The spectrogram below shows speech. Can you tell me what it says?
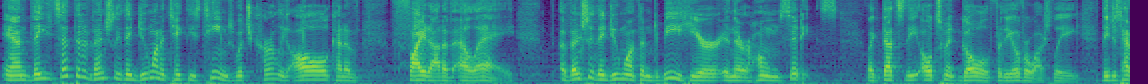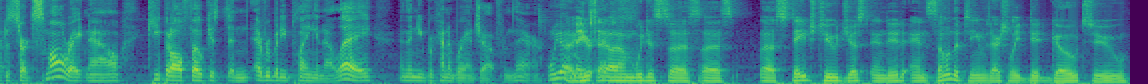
and they said that eventually they do want to take these teams, which currently all kind of fight out of LA. Eventually, they do want them to be here in their home cities. Like that's the ultimate goal for the Overwatch League. They just have to start small right now, keep it all focused, and everybody playing in LA, and then you kind of branch out from there. Well, yeah, Makes here- sense. Um, we just uh, uh, uh, stage two just ended, and some of the teams actually did go to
